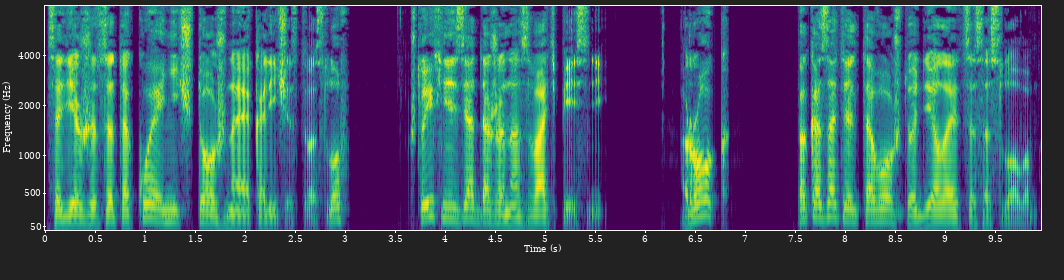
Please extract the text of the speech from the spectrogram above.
содержится такое ничтожное количество слов, что их нельзя даже назвать песней. Рок – показатель того, что делается со словом.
